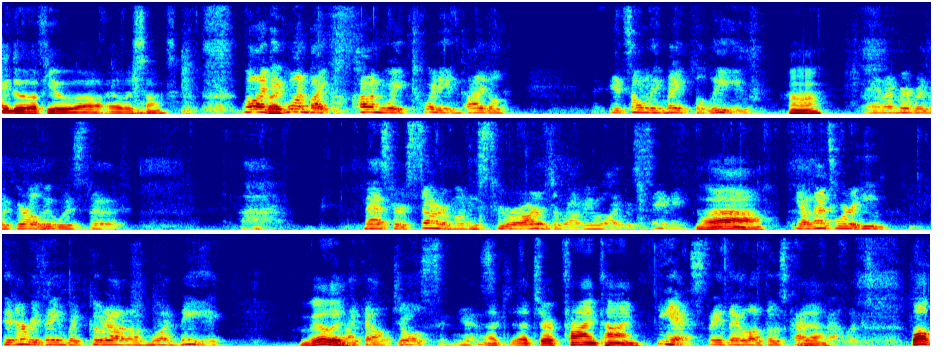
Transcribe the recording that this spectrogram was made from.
can do a few uh, Elvis songs. Well, I Right. did one by Conway Twitty entitled "It's Only Make Believe," Uh-huh. and I remember the girl who was the uh, master of ceremonies threw her arms around me while I was singing. Wow. Yeah, that's where he did everything but go down on one knee, Really? like Al Jolson. Yes, That's, that's your prime time. yes, they they love those kind Yeah. of ballads. Well,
